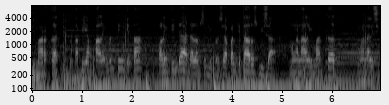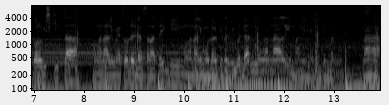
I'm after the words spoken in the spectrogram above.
di market gitu. Tapi yang paling penting kita paling tidak dalam segi persiapan kita harus bisa mengenali market, mengenali psikologis kita, mengenali metode dan strategi, mengenali modal kita juga dan mengenali money management. Nah,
